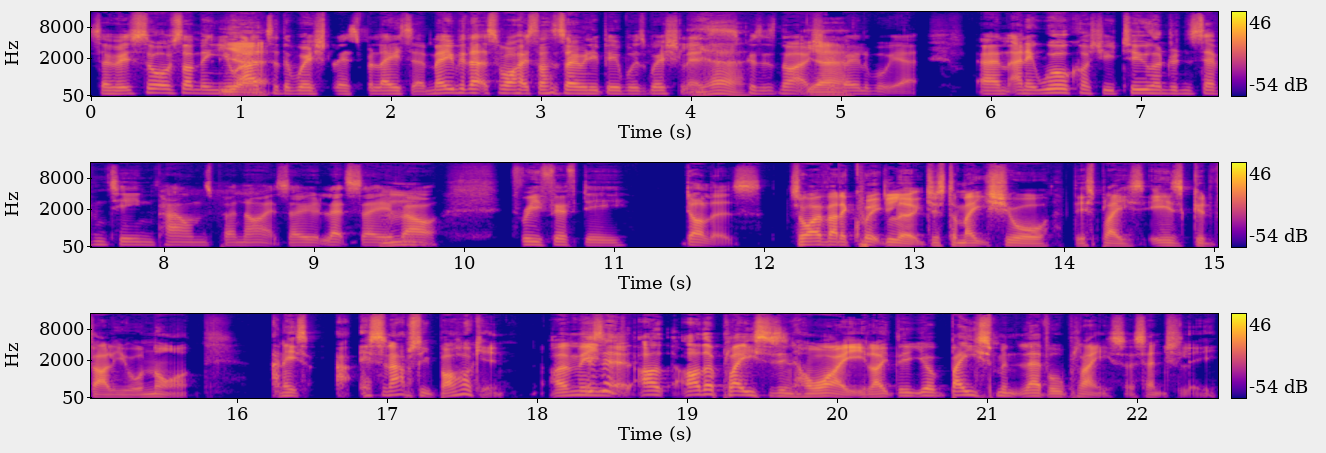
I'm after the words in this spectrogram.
So it's sort of something you Yeah. add to the wish list for later. Maybe that's why it's on so many people's wish lists Yeah, because it's not actually yeah. available yet. Um, and it will cost you 217 pounds per night. So let's say Mm. about 350 dollars. So I've had a quick look just to make sure this place is good value or not, and it's it's an absolute bargain. I mean, other places in Hawaii, like the, your basement level place, essentially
